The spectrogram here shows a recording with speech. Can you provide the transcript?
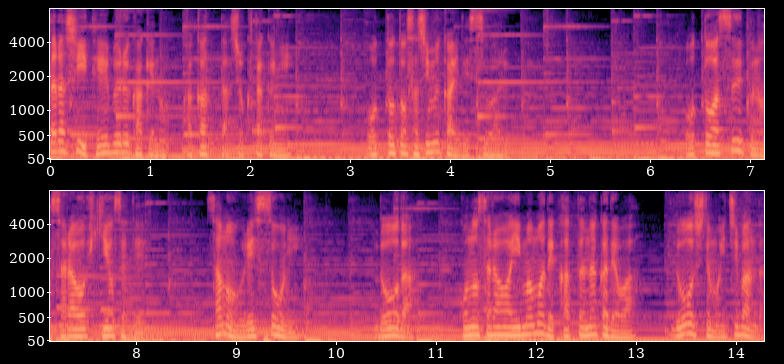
新しいテーブル掛けのかかった食卓に夫と差し向かいで座る。夫はスープの皿を引き寄せてさも嬉しそうに「どうだこの皿は今まで買った中ではどうしても一番だ。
